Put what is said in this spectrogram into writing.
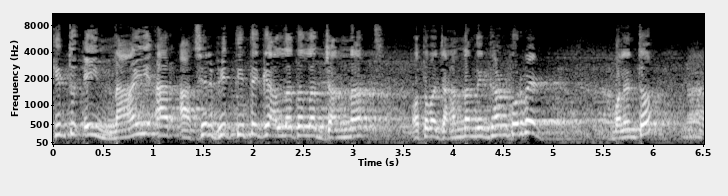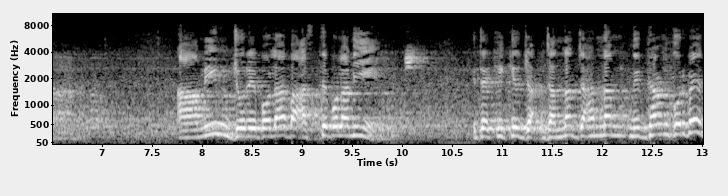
কিন্তু এই নাই আর আছের ভিত্তিতে কি আল্লাহ তাল্লাহ জান্নাত অথবা জাহান্নাম নির্ধারণ করবেন? বলেন তো। আমিন, জোরে বলা বা আস্তে বলা নিয়ে। এটা কি কেউ জান্নাত জাহান্নাম নির্ধারণ করবেন?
